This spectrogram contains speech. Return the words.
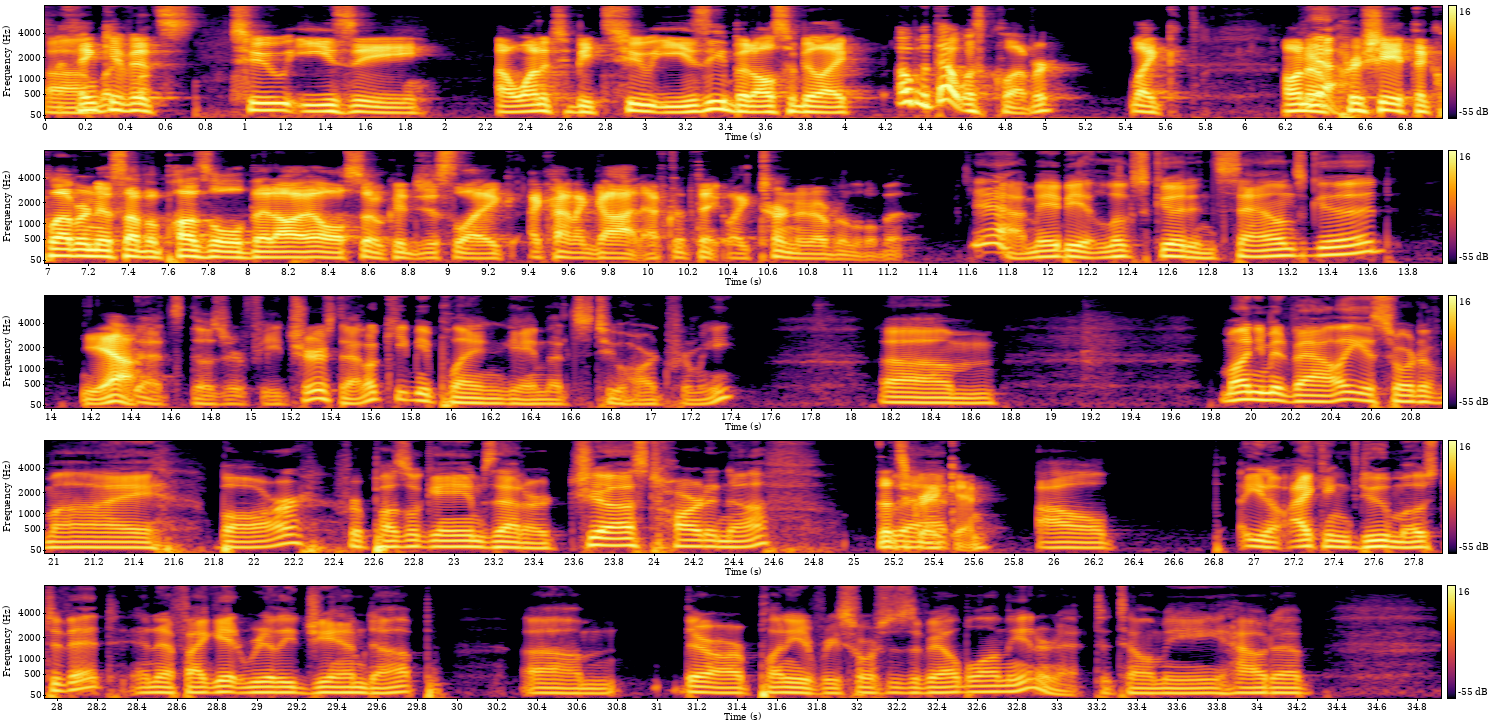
Uh, I think but- if it's too easy, I want it to be too easy, but also be like, oh, but that was clever. Like, I want to Yeah. appreciate the cleverness of a puzzle that I also could just like, I kind of got after think like turn it over a little bit. yeah, maybe it looks good and sounds good. Yeah, That's those are features that'll keep me playing a game that's too hard for me. Um, Monument Valley is sort of my bar for puzzle games that are just hard enough that's a great game. I'll, you know, I can do most of it, and if I get really jammed up, um, there are plenty of resources available on the internet to tell me how to,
